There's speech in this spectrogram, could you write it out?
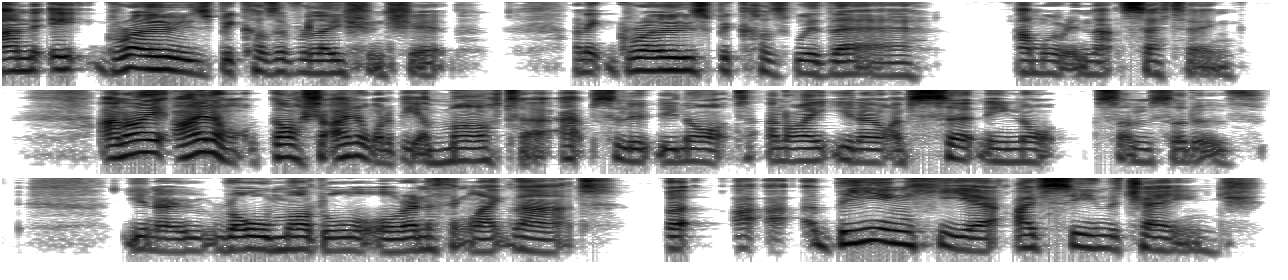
And it grows because of relationship and it grows because we're there and we're in that setting. And I, I don't, gosh, I don't want to be a martyr. Absolutely not. And I, you know, I'm certainly not some sort of you know, role model or anything like that. But being here, I've seen the change.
